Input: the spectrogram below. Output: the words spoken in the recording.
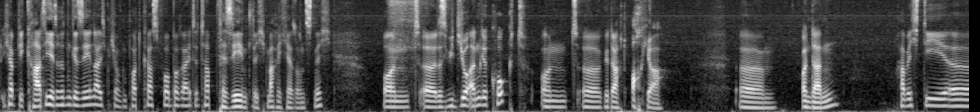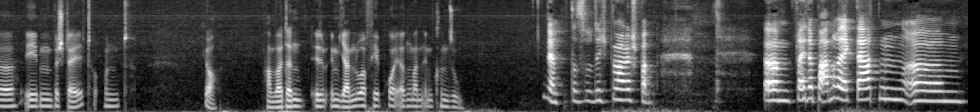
ich habe die Karte hier drin gesehen, als ich mich auf den Podcast vorbereitet habe. Versehentlich, mache ich ja sonst nicht. und äh, das Video angeguckt und äh, gedacht, ach ja. Ähm, und dann habe ich die äh, eben bestellt und ja, haben wir dann im, im Januar, Februar irgendwann im Konsum. Ja, das ich bin mal gespannt. Ähm, vielleicht ein paar andere Eckdaten. Ähm,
